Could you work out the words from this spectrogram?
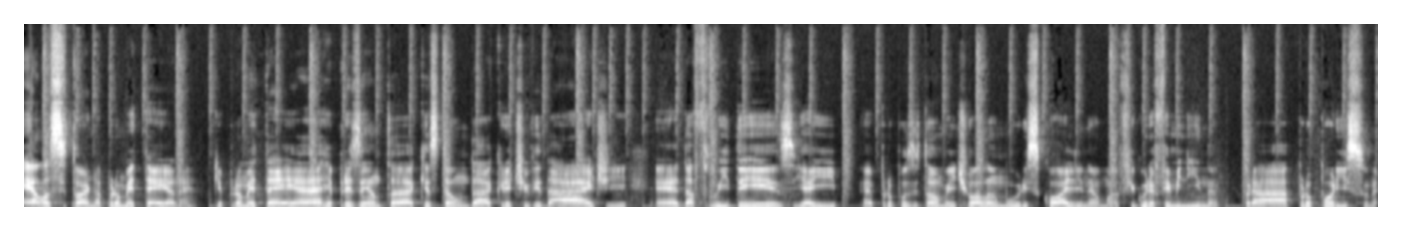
ela se torna Prometeia, né? Porque Prometeia representa a questão da criatividade, é, da fluidez, e aí, é, propositalmente, o Alan Moore escolhe, né, uma figura feminina para propor isso, né.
